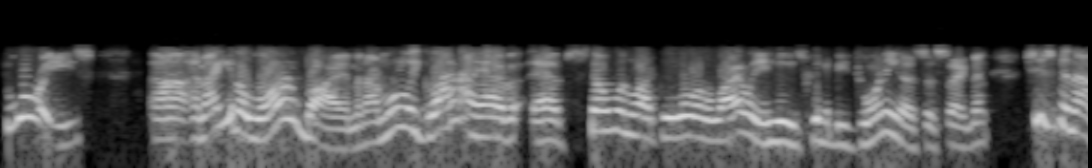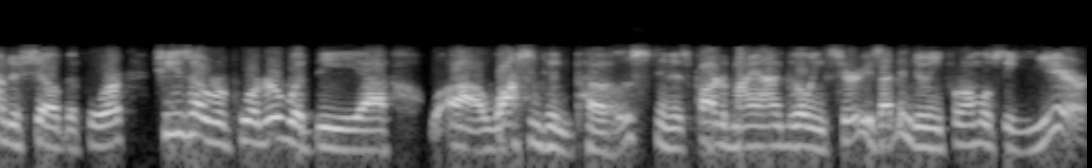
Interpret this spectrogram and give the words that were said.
stories uh, and I get alarmed by them. And I'm really glad I have have someone like Laura Reiley who's going to be joining us this segment. She's been on the show before. She's a reporter with the uh, uh, Washington Post, and as part of my ongoing series I've been doing for almost a year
